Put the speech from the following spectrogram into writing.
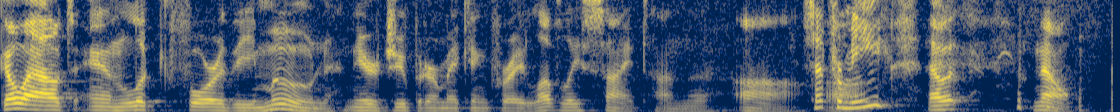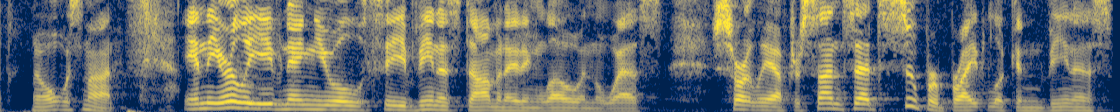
go out and look for the moon near Jupiter, making for a lovely sight on the. Ah, Is that for me? That was, no. No, it was not. In the early evening, you will see Venus dominating low in the west. Shortly after sunset, super bright looking Venus,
